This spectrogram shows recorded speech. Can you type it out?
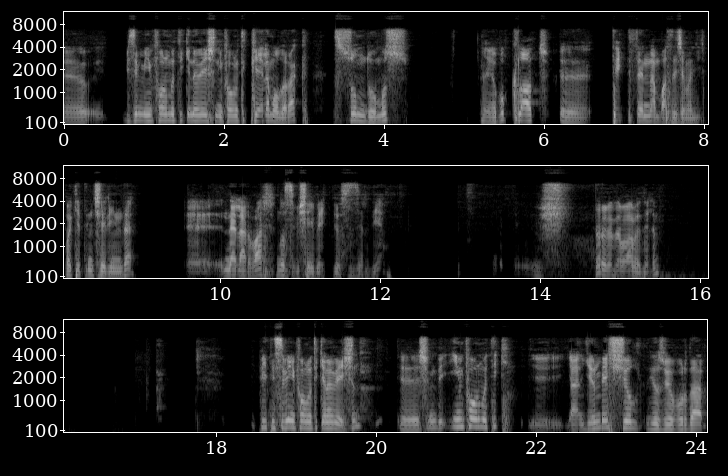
e, bizim Informatik Innovation, Informatik PLM olarak sunduğumuz e, bu cloud e, tekliflerinden bahsedeceğim. Yani paketin içeriğinde e, neler var, nasıl bir şey bekliyor sizleri diye. Şöyle devam edelim. PTC ve Informatik Innovation. E, şimdi informatik, e, yani 25 yıl yazıyor burada.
